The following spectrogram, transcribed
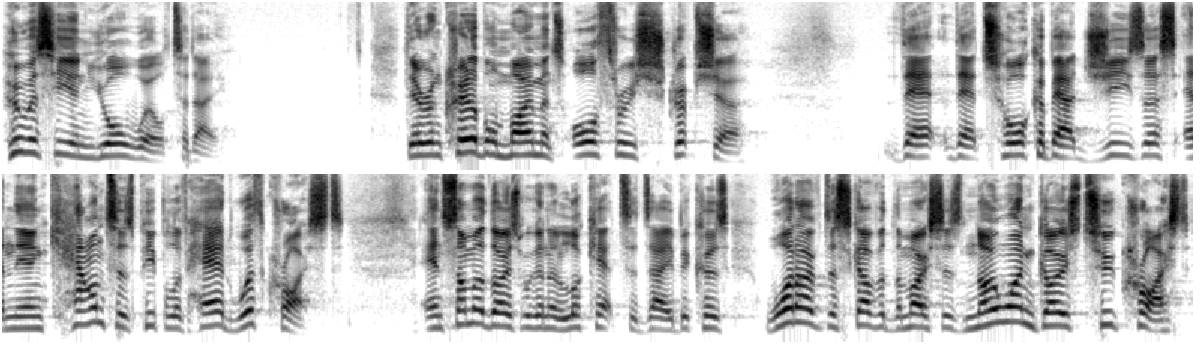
Who is he in your world today? There are incredible moments all through Scripture that, that talk about Jesus and the encounters people have had with Christ. And some of those we're going to look at today because what I've discovered the most is no one goes to Christ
